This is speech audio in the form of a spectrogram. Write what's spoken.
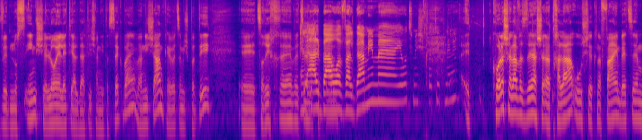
ונושאים שלא העליתי על דעתי שאני אתעסק בהם, ואני שם כיועץ המשפטי. אה, צריך אה, בעצם... אל על באו אבל גם עם אה, ייעוץ משפטי פנימי? כל השלב הזה, ההתחלה הוא שכנפיים בעצם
